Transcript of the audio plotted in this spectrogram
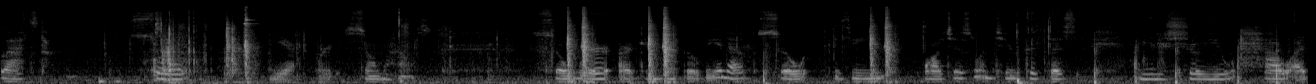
last time. So, yeah, we're at Soma House. So we are going to be building it up. So Izzy watch this one too because this I'm going to show you how I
